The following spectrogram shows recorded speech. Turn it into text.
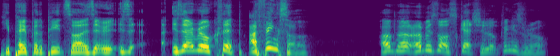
He paid for the pizza. Is it? Is it? Is it a real clip? I think so. I hope, I hope it's not a sketch. Look, think it's real.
